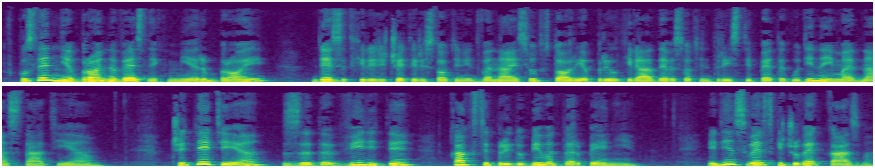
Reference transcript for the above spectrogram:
В последния брой на вестник Мир, брой 10412 от 2 април 1935 г. има една статия. Четете я, за да видите как се придобива търпение. Един светски човек казва,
